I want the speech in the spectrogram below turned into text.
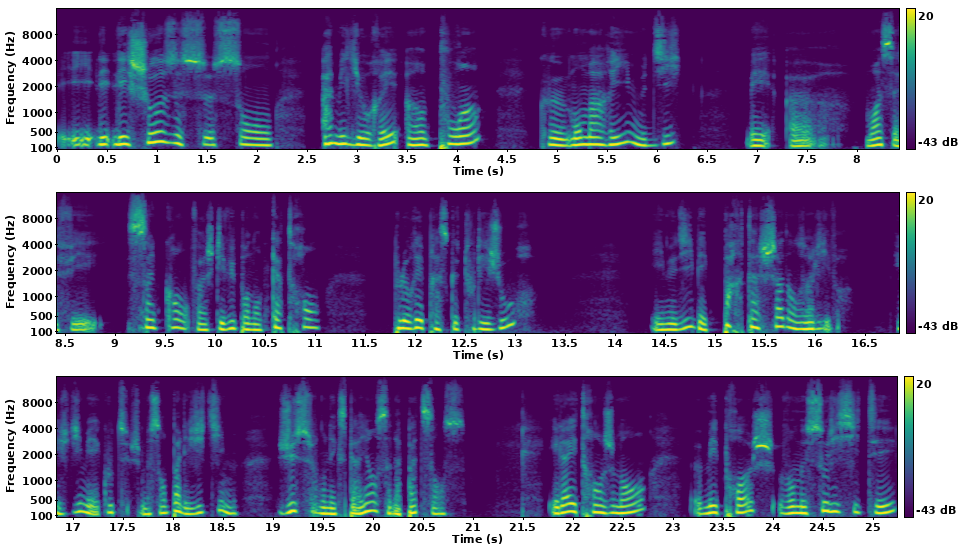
Les, les choses se sont améliorées à un point que mon mari me dit, mais moi, ça fait cinq ans, enfin, je t'ai vu pendant quatre ans pleurer presque tous les jours. Et il me dit, mais partage ça dans un livre. Et je dis, mais écoute, je me sens pas légitime. Juste sur mon expérience, ça n'a pas de sens. Et là, étrangement, euh, mes proches vont me solliciter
